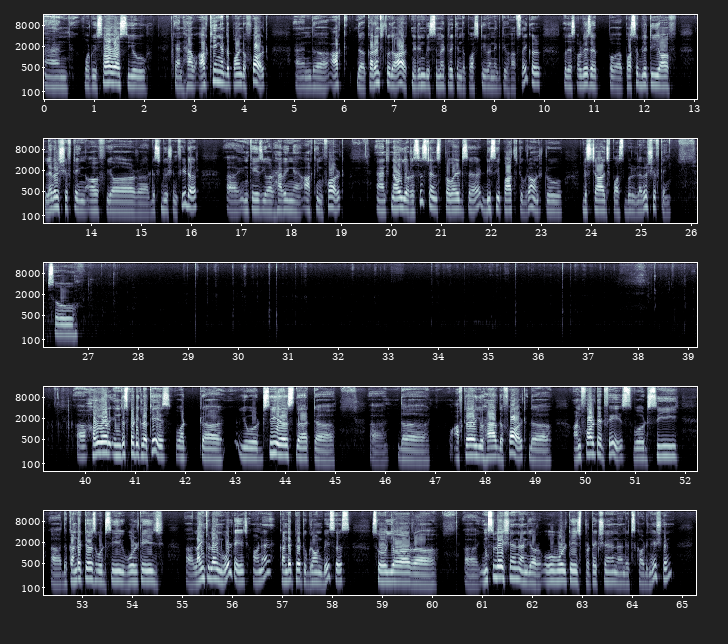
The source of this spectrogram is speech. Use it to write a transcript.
and what we saw was you can have arcing at the point of fault and the arc the current through the arc need not be symmetric in the positive and negative half cycle. So, there is always a possibility of level shifting of your uh, distribution feeder uh, in case you are having a arcing fault and now your resistance provides a DC path to ground to discharge possible level shifting. So, Uh, however, in this particular case what uh, you would see is that uh, the after you have the fault the unfaulted phase would see the conductors would see voltage line to line voltage on a conductor to ground basis. So, your uh, uh, insulation and your O voltage protection and its coordination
